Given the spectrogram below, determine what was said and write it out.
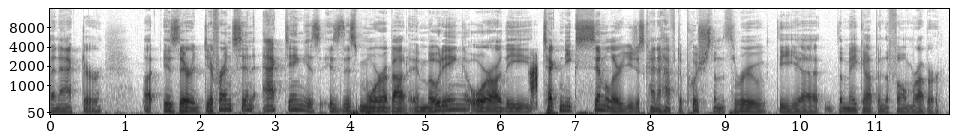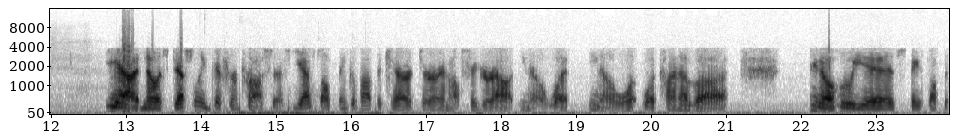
a an actor. Uh, is there a difference in acting? Is is this more about emoting, or are the techniques similar? You just kind of have to push them through the uh, the makeup and the foam rubber. Yeah, no, it's definitely a different process. Yes, I'll think about the character and I'll figure out, you know, what you know what what kind of uh you know who he is based off the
